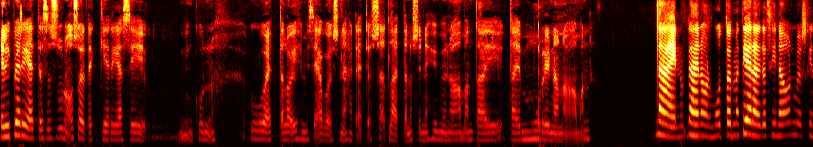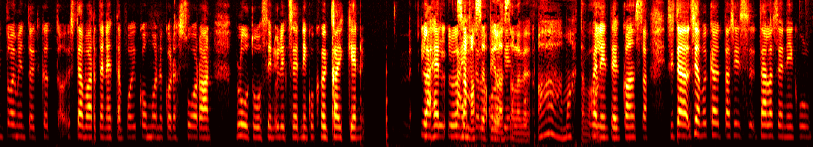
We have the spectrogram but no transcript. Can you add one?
Eli periaatteessa sun osoitekirjasi niin kun luettelo ihmisiä voisi nähdä, että jos sä oot laittanut sinne hymynaaman tai, tai murinanaaman. Näin, näin on, mutta mä tiedän, että siinä on myöskin toimintoja sitä varten, että voi kommunikoida suoraan Bluetoothin ylitse niin kuin kaikkien lähe, Samassa tilassa olevien ah, mahtavaa. kanssa. Sitä, sitä voi käyttää siis tällaiseen niin kuin,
